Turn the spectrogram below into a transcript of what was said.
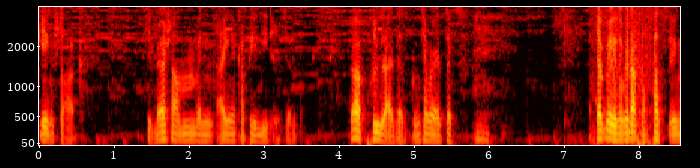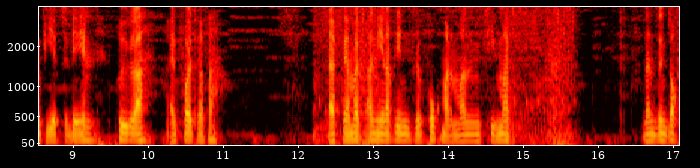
Gegenschlag. Je mehr Schaden, wenn eigene KP niedrig sind. Ja, Prügel einsetzen. Ich habe jetzt sechs. Ich habe mir so gedacht, das passt irgendwie jetzt zu den Prügler. Ein Volltreffer. Greift mehrmals an, je nachdem wie viele Pokémon man im Team hat. Und dann sind noch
